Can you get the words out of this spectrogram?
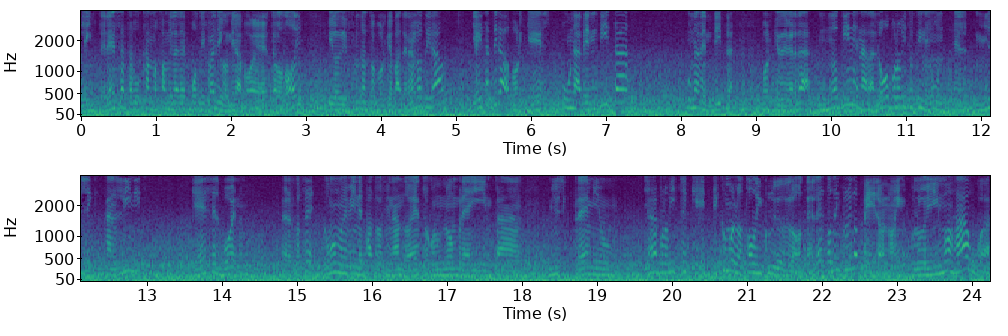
le interesa, está buscando familia de Spotify, digo, mira, pues te lo doy y lo disfrutas tú, porque para tenerlo tirado, y ahí está tirado, porque es una bendita, una bendita, porque de verdad no tiene nada. Luego, por lo visto, tiene un, el Music Unlimited, que es el bueno. Pero entonces, ¿cómo me vienes patrocinando esto con un nombre ahí en plan Music Premium? Y ahora por lo visto es que es como lo todo incluido de los hoteles, todo incluido, pero no incluimos agua.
